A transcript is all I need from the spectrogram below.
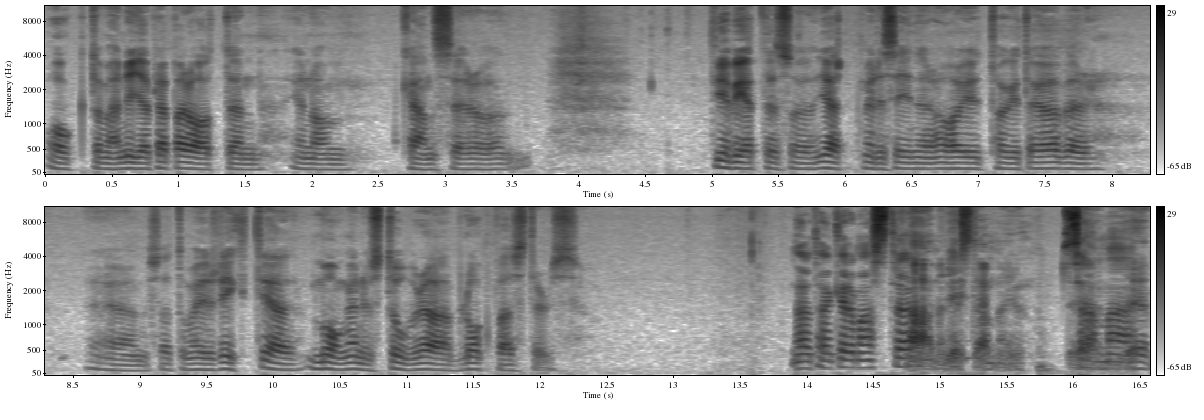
och de här nya preparaten inom cancer och diabetes och hjärtmediciner har ju tagit över. Ehm, så att de har ju riktiga, många nu stora blockbusters. Några tankar om Astra? Ja, men det stämmer ju. Det, Samma. Det.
